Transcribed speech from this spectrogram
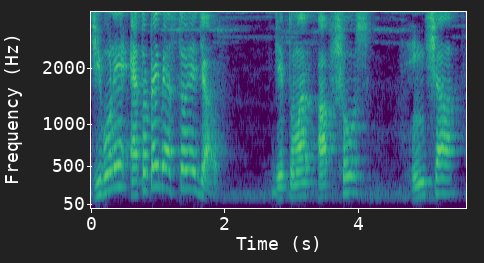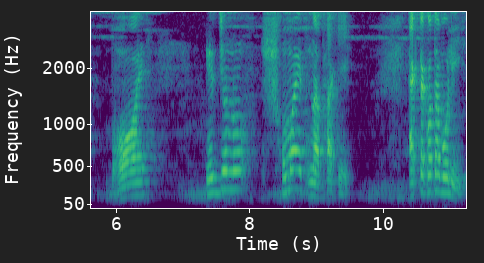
জীবনে এতটাই ব্যস্ত হয়ে যাও যে তোমার আফসোস, হিংসা, ভয় এর জন্য সময় না থাকে। একটা কথা বলি,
